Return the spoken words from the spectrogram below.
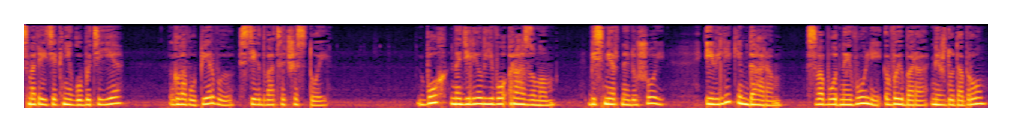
Смотрите книгу «Бытие», главу 1, стих 26. Бог наделил его разумом, бессмертной душой и великим даром, свободной волей выбора между добром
